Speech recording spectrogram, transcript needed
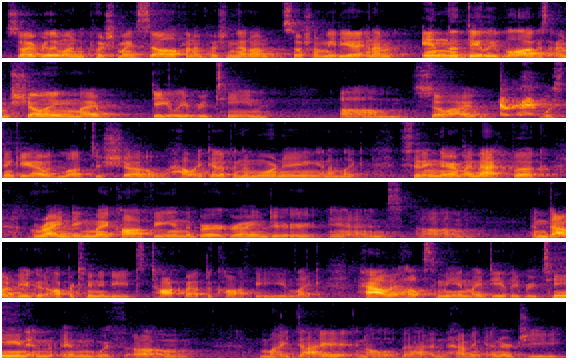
So I really wanted to push myself and I'm pushing that on social media. And I'm in the daily vlogs, I'm showing my daily routine. Um, so I Okay. was thinking I would love to show how I get up in the morning and I'm like sitting there at my MacBook, grinding my coffee in the burr grinder and um, and that would be a good opportunity to talk about the coffee and like how it helps me in my daily routine and, and with um, my diet and all of that and having energy.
